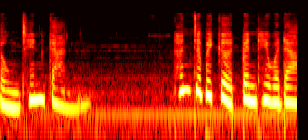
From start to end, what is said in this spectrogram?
ลงๆเช่นกัน ท่านจะไปเกิดเป็นเทวดา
